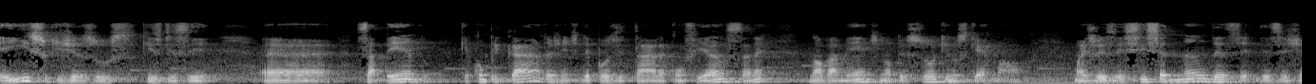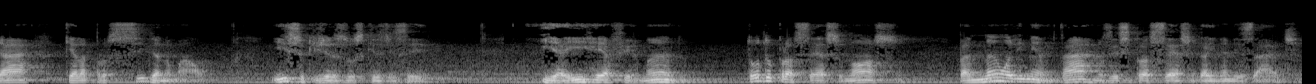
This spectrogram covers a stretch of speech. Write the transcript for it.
É isso que Jesus quis dizer, é, sabendo que é complicado a gente depositar a confiança né, novamente numa pessoa que nos quer mal. Mas o exercício é não desejar que ela prossiga no mal. Isso que Jesus quis dizer. E aí, reafirmando todo o processo nosso para não alimentarmos esse processo da inimizade,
